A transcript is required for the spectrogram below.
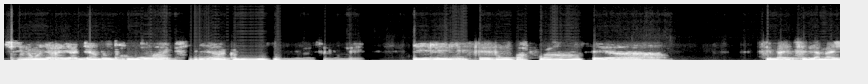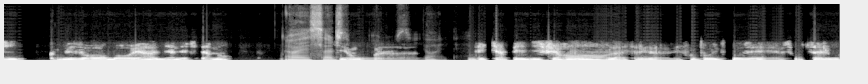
Sinon, il y a, bien d'autres endroits aussi, hein, comme on dit, euh, selon les, les, saisons parfois. Hein, c'est euh, c'est de la magie, comme les aurores boréales, bien évidemment. Ouais, ça, qui ont des capés différents. Là, les photos exposées sont celles où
